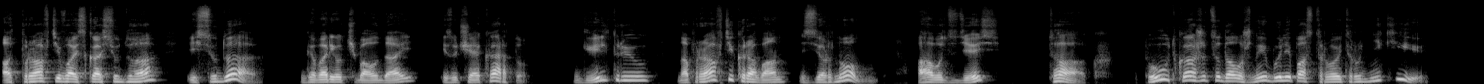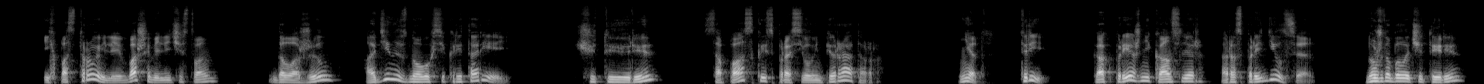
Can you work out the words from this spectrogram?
«Отправьте войска сюда и сюда», — говорил Чебалдай, изучая карту. «Гильтрию направьте караван с зерном, а вот здесь... Так, тут, кажется, должны были построить рудники». «Их построили, Ваше Величество», — доложил один из новых секретарей. «Четыре?» — с опаской спросил император. «Нет, три. Как прежний канцлер распорядился. Нужно было четыре?»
